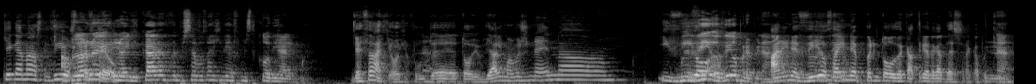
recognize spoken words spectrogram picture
και για να στηθεί ως Απλά τελευταίο. λο- λογικά δεν, δεν πιστεύω θα έχει διαφημιστικό διάλειμμα. Δεν θα έχει, όχι, αφού ε, το διάλειμμα νομίζω είναι ένα ή Με δύο. δύο, δύο πρέπει να είναι. Αν είναι δύο, Ένα, θα δύο. είναι πριν το 13-14 κάπου εκεί. Ναι.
